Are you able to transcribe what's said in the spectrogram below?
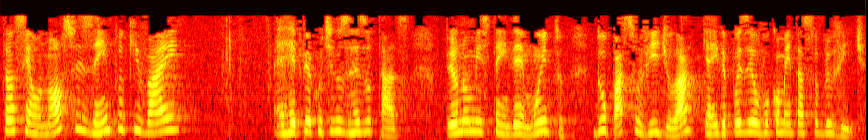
Então, assim, é o nosso exemplo que vai é, repercutir nos resultados. Para eu não me estender muito, Du, passa o vídeo lá, que aí depois eu vou comentar sobre o vídeo.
